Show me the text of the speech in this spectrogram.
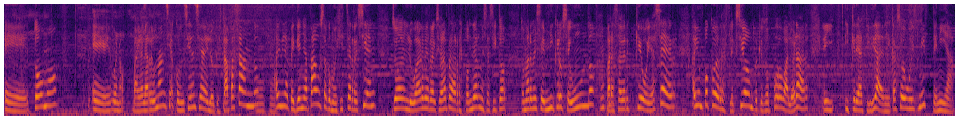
eh, tomo eh, bueno, valga la redundancia, conciencia de lo que está pasando. Hay una pequeña pausa, como dijiste recién. Yo en lugar de reaccionar para responder necesito tomarme ese microsegundo para saber qué voy a hacer. Hay un poco de reflexión porque yo puedo valorar y, creatividad. En el caso de Will Smith tenía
